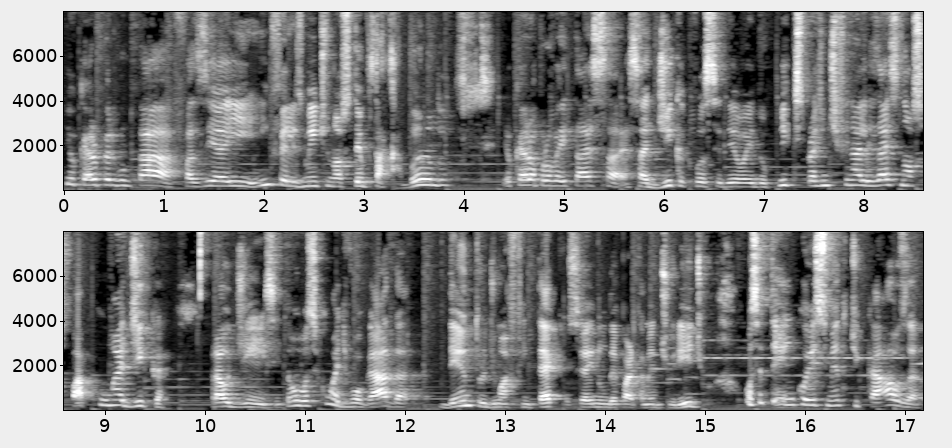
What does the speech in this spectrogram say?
e eu quero perguntar, fazer aí, infelizmente o nosso tempo está acabando. Eu quero aproveitar essa, essa dica que você deu aí do Pix para a gente finalizar esse nosso papo com uma dica para a audiência. Então, você como advogada dentro de uma fintech, você aí num departamento jurídico, você tem conhecimento de causa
